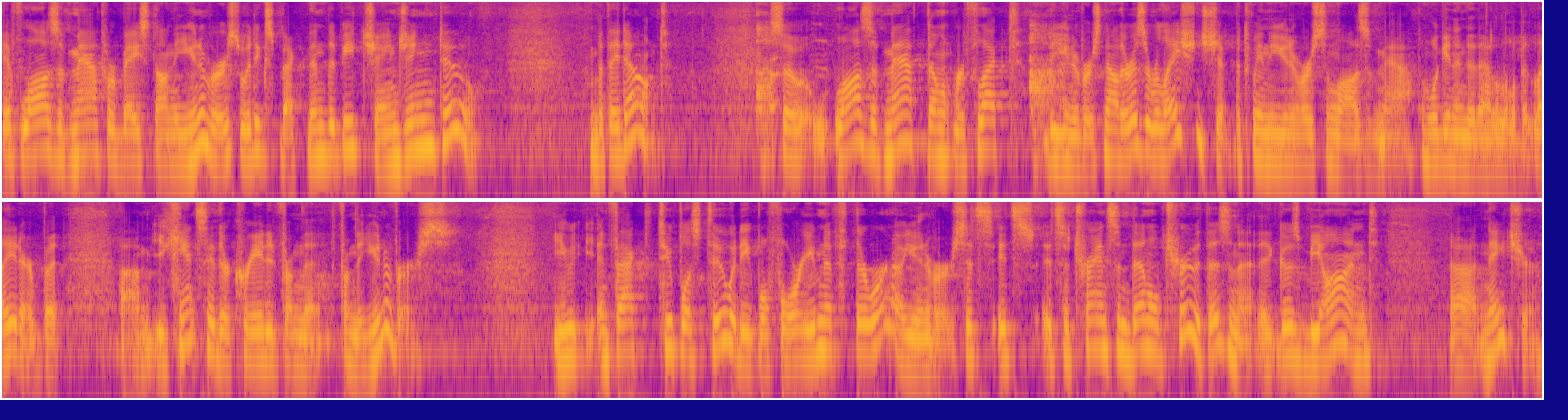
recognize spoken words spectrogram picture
If laws of math were based on the universe, we'd expect them to be changing too. But they don't. So laws of math don't reflect the universe. Now, there is a relationship between the universe and laws of math, and we'll get into that a little bit later, but um, you can't say they're created from the, from the universe. You, in fact, 2 plus 2 would equal 4 even if there were no universe. It's, it's, it's a transcendental truth, isn't it? It goes beyond uh, nature.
